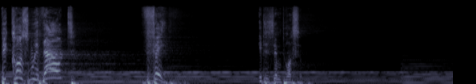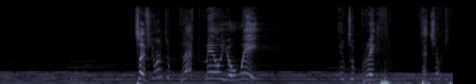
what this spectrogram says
Because without faith, it is impossible. So if you want to blackmail your way into breakthrough, you're joking.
